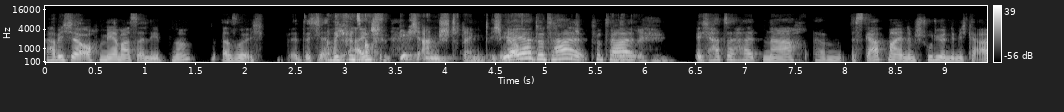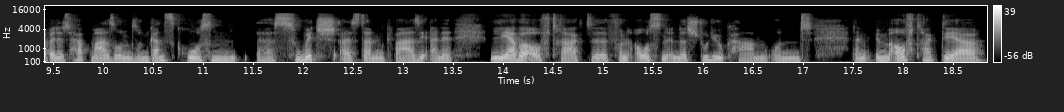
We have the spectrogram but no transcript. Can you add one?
Habe ich ja auch mehrmals erlebt, ne? Also ich, ich aber ich finde es auch für dich anstrengend. ja, ja, total, total ich hatte halt nach, ähm, es gab mal in dem Studio, in dem ich gearbeitet habe, mal so, einen, so einen ganz großen äh, Switch, als dann quasi eine Lehrbeauftragte von außen in das Studio kam und dann im Auftrag der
